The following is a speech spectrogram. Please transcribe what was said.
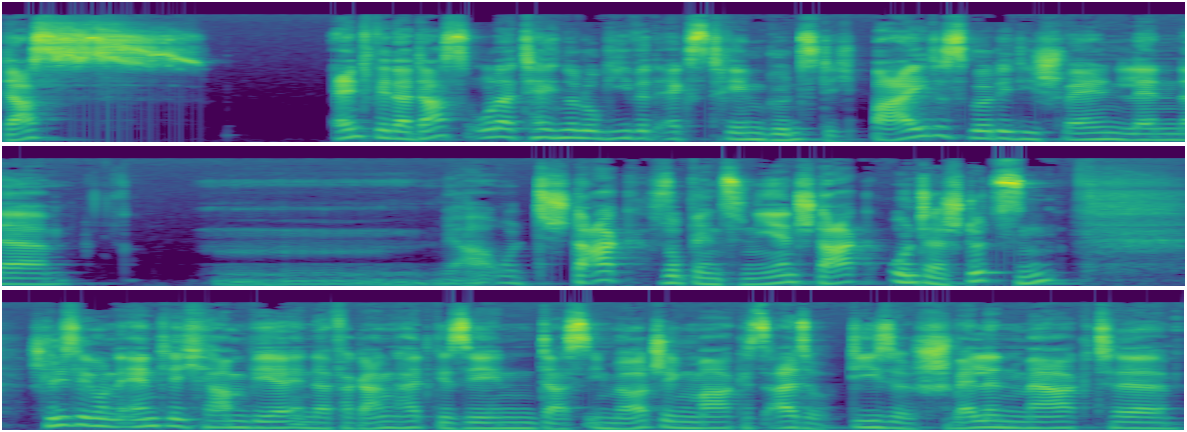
Das Entweder das oder Technologie wird extrem günstig. Beides würde die Schwellenländer mm, ja, und stark subventionieren, stark unterstützen. Schließlich und endlich haben wir in der Vergangenheit gesehen, dass Emerging Markets, also diese Schwellenmärkte,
